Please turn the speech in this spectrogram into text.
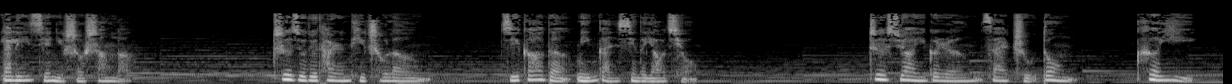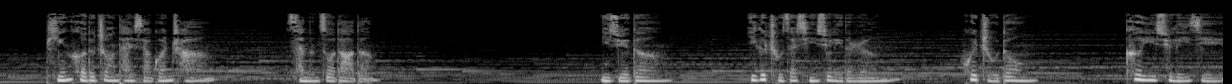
来理解你受伤了，这就对他人提出了极高的敏感性的要求。这需要一个人在主动、刻意、平和的状态下观察，才能做到的。你觉得，一个处在情绪里的人，会主动、刻意去理解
